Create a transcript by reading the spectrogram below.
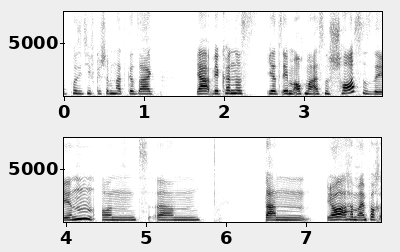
äh, positiv gestimmt und hat gesagt, ja, wir können das jetzt eben auch mal als eine Chance sehen. Und ähm, dann ja, haben einfach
